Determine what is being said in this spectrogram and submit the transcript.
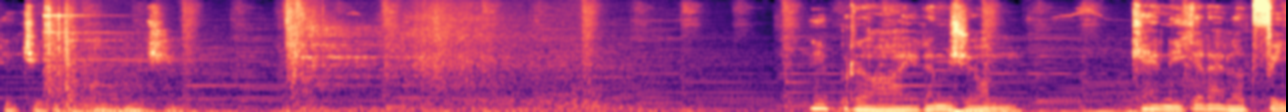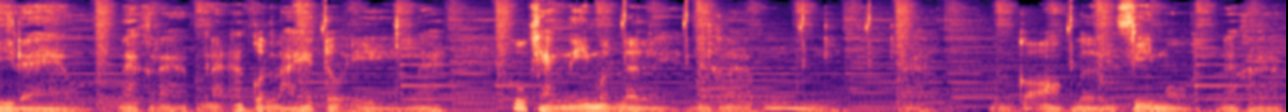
จริงๆต้องชิวเรียบร้อยท่านผู้ชม แค่นี้ก็ได้รถฟรีแล้วนะครับนะกดไลค์ให้ตัวเองนะคู่แข่งนี้หมดเลยนะครับอืมนะผมก็ออกเลยฟรีโหมดนะครับ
